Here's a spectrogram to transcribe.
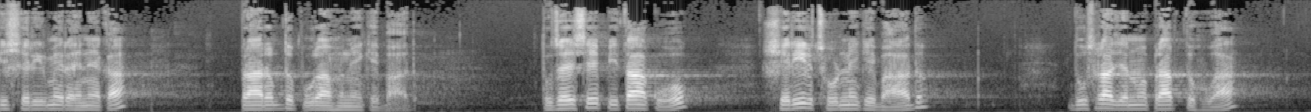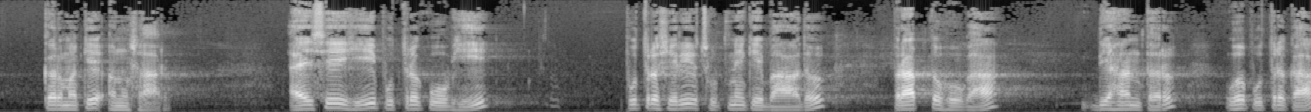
इस शरीर में रहने का प्रारब्ध पूरा होने के बाद तो जैसे पिता को शरीर छोड़ने के बाद दूसरा जन्म प्राप्त हुआ कर्म के अनुसार। ऐसे ही पुत्र को भी पुत्र शरीर छूटने के बाद प्राप्त होगा देहांतर, वह पुत्र का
